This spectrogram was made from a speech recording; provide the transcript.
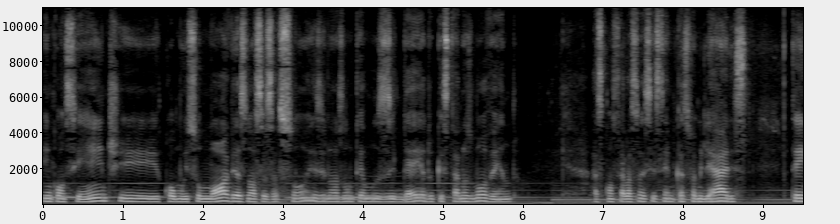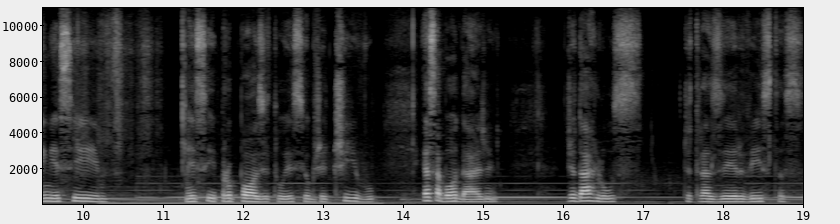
inconsciente, como isso move as nossas ações e nós não temos ideia do que está nos movendo. As constelações sistêmicas familiares têm esse esse propósito, esse objetivo, essa abordagem de dar luz, de trazer vistas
